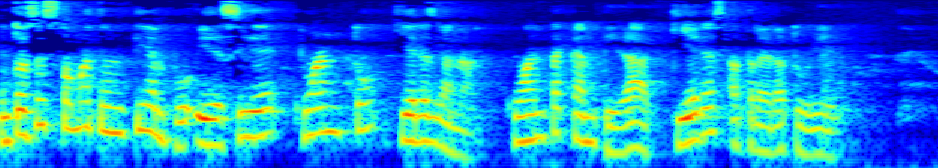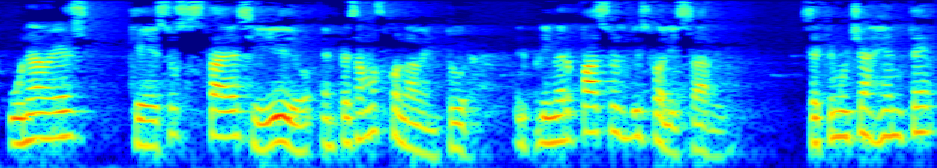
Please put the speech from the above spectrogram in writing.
Entonces tómate un tiempo y decide cuánto quieres ganar, cuánta cantidad quieres atraer a tu vida. Una vez que eso está decidido, empezamos con la aventura. El primer paso es visualizarlo. Sé que mucha gente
